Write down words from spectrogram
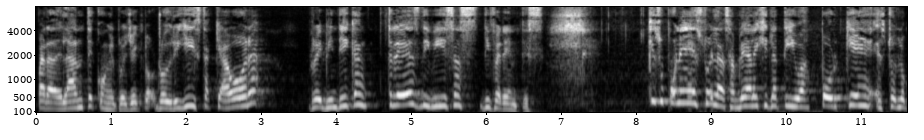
para adelante con el proyecto rodriguista, que ahora reivindican tres divisas diferentes. ¿Qué supone esto en la Asamblea Legislativa? ¿Por qué? Esto es lo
